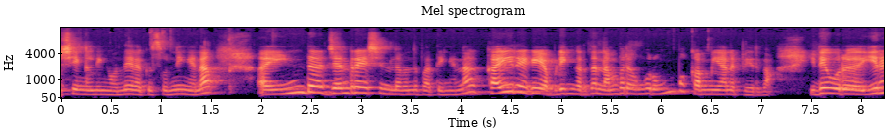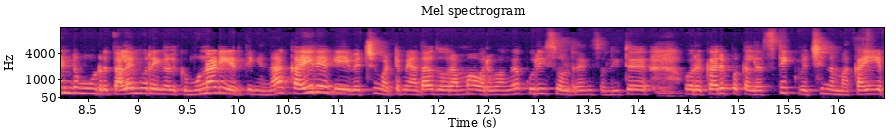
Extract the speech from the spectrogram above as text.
விஷயங்கள் நீங்கள் வந்து எனக்கு சொன்னீங்கன்னா இந்த ஜென்ரேஷனில் வந்து பார்த்தீங்கன்னா கைரேகை அப்படிங்கிறத நம்புறவங்க ரொம்ப கம்மியான பேர் தான் இதே ஒரு இரண்டு மூன்று தலைமுறைகளுக்கு முன்னாடி எடுத்தீங்கன்னா கைரேகையை வச்சு மட்டுமே அதாவது ஒரு அம்மா வருவாங்க குறி சொல்கிறேன்னு சொல்லிட்டு ஒரு கருப்பு கலர் ஸ்டிக் வச்சு நம்ம கையை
